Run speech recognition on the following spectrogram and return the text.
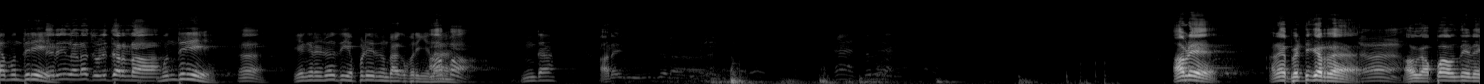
ஏன் முந்திரி. தெரியலன்னா சொல்லி தரேன்டா முந்திரி எங்க ரெண்டு பேர்த்துக்கு எப்படி இருக்குன்னு பார்க்க போறீங்களா? ஆமா. இந்தா. அட இது இழுச்சடா. அப்படியே. அண்ணே பெட்டிக்கற ஆ. அவங்க அப்பா வந்து என்னை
